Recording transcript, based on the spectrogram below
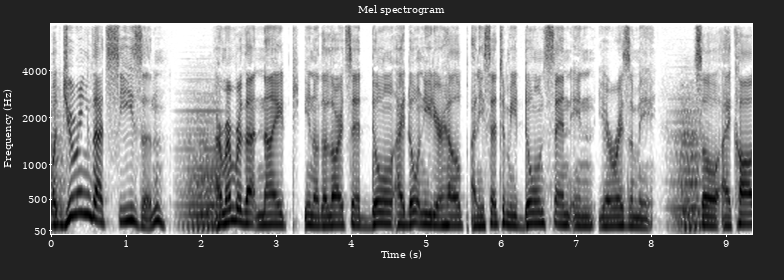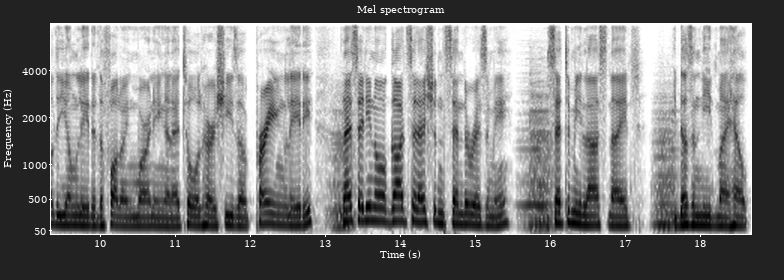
But during that season, I mm. remember that night, you know, the Lord said, Don't I don't need your help. And he said to me, Don't send in your resume. So I called the young lady the following morning and I told her she's a praying lady. And I said, you know, God said I shouldn't send a resume. He said to me last night, he doesn't need my help.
